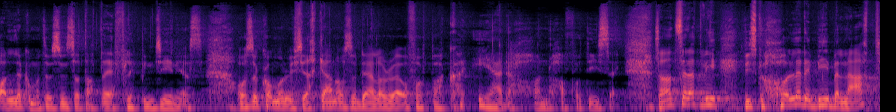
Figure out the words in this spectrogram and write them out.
Alle kommer til å synes at dette er flipping genius. Og Så kommer du i kirken og så deler du det, og folk bare Hva er det han har fått i seg? Sant? Så vi, vi, skal holde det Bibelen nært.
